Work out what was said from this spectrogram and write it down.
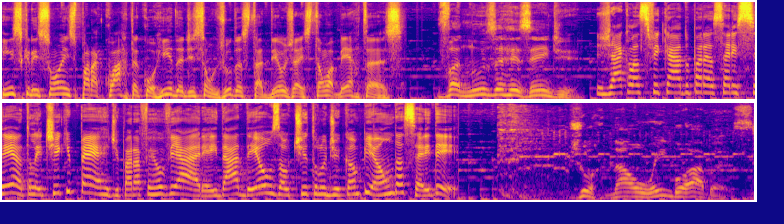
Inscrições para a quarta corrida de São Judas Tadeu já estão abertas. Vanusa Rezende. Já classificado para a Série C, Atlético perde para a Ferroviária e dá adeus ao título de campeão da Série D. Jornal em Boabas.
